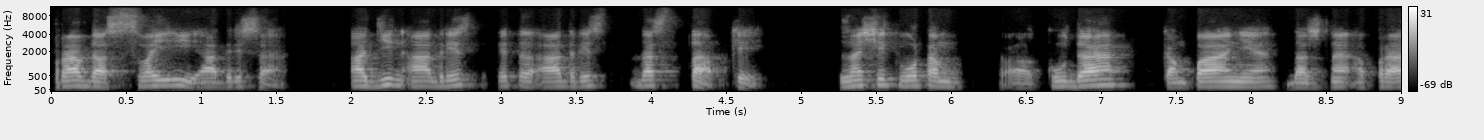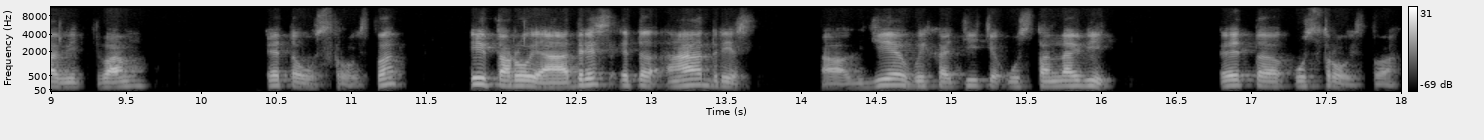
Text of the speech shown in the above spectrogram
правда, свои адреса. Один адрес – это адрес доставки. Значит, вот там, куда компания должна отправить вам это устройство. И второй адрес – это адрес, где вы хотите установить это устройство.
